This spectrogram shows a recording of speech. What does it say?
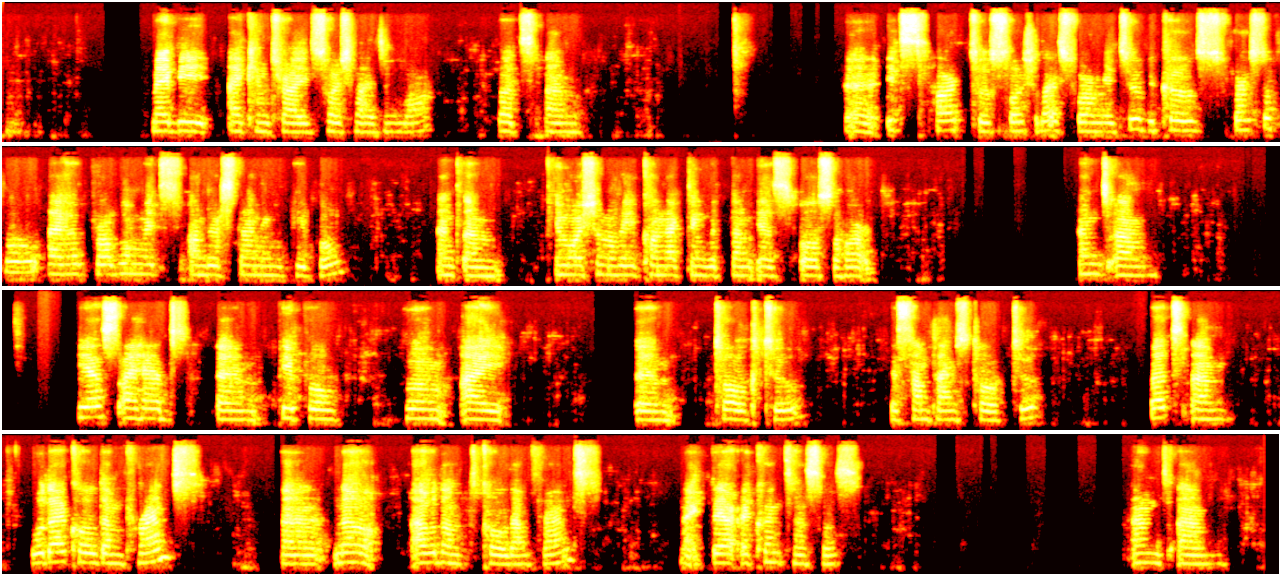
maybe I can try socializing more, but um, uh, it's hard to socialize for me too because first of all, I have problem with understanding people and um, emotionally connecting with them is also hard. And um, yes, I had um, people whom I um, talk to, sometimes talk to, but um, would I call them friends? Uh, no, I wouldn't call them friends. Like they're acquaintances and um,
